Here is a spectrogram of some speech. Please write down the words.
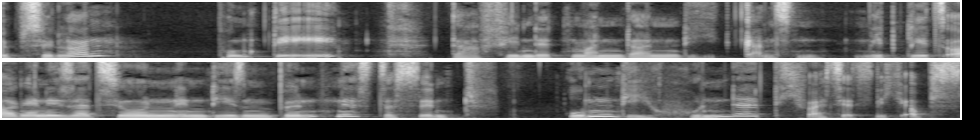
Y.de. Da findet man dann die ganzen Mitgliedsorganisationen in diesem Bündnis. Das sind um die 100. Ich weiß jetzt nicht, ob es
